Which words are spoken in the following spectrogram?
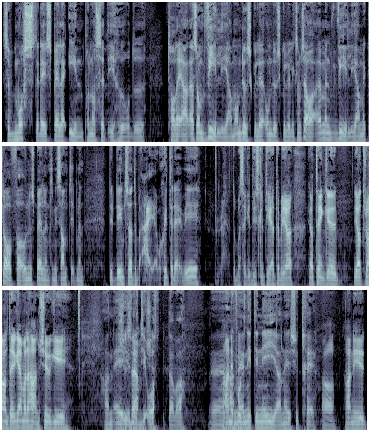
så måste det ju spela in på något sätt i hur du tar dig an. Alltså om William, om du skulle, om du skulle liksom så, ja men William är klar för, och nu spelar inte ni samtidigt, men det, det är inte så att du bara, nej skit i det. Vi, De har säkert diskuterat det, men jag, jag tänker... Jag tror han... Hur gammal är han? 20... Han är ju 25, 98 va? Eh, är han är, fort- 99, han är 23. Ja, han är ju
